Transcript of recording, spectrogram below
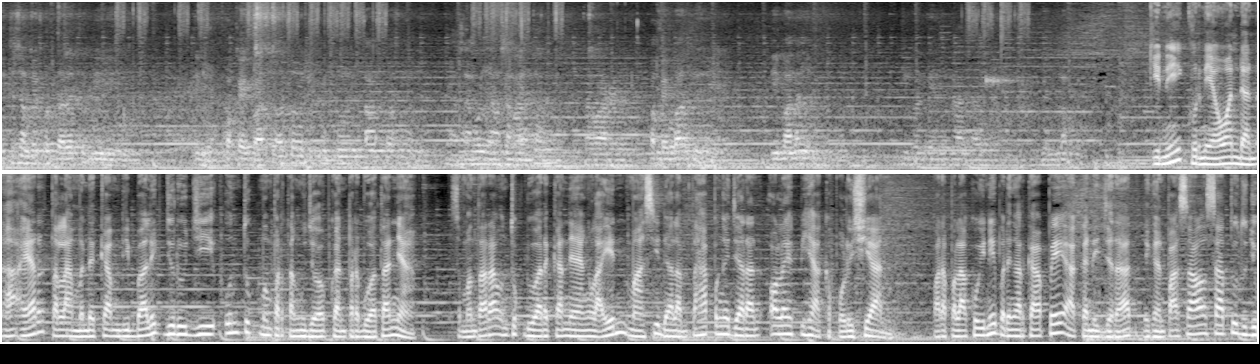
itu sampai berdarah itu di, di pakai batu atau dipukul tangan kosong Yang sampai yang sampai satu tawarin pakai batu ya di mananya di bagian belakang Kini Kurniawan dan AR telah mendekam di balik jeruji untuk mempertanggungjawabkan perbuatannya. Sementara untuk dua rekannya yang lain masih dalam tahap pengejaran oleh pihak kepolisian. Para pelaku ini pendengar KP akan dijerat dengan pasal 170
